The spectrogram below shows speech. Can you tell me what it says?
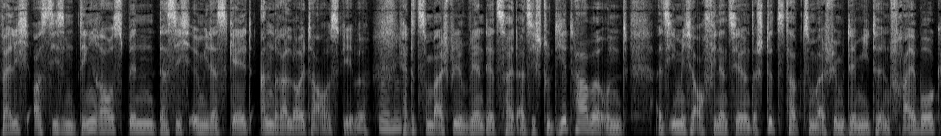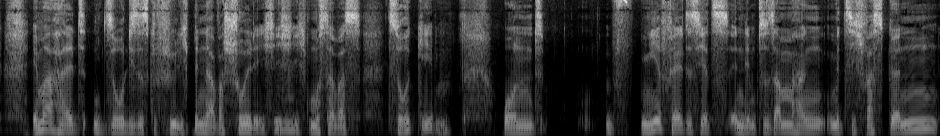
weil ich aus diesem Ding raus bin, dass ich irgendwie das Geld anderer Leute ausgebe. Mhm. Ich hatte zum Beispiel während der Zeit, als ich studiert habe und als ihr mich ja auch finanziell unterstützt habt, zum Beispiel mit der Miete in Freiburg, immer halt so dieses Gefühl, ich bin da was schuldig, mhm. ich, ich muss da was zurückgeben. Und mir fällt es jetzt in dem Zusammenhang mit sich was gönnen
